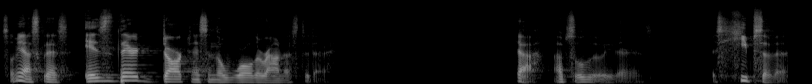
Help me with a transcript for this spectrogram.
So let me ask this Is there darkness in the world around us today? Yeah, absolutely there is. There's heaps of it.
